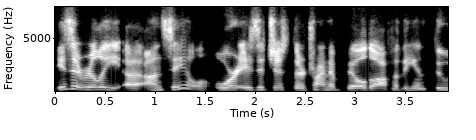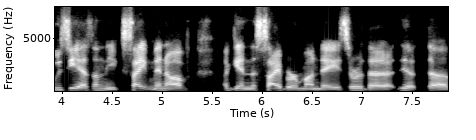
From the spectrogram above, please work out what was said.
Is it really uh, on sale, or is it just they're trying to build off of the enthusiasm, the excitement of again the Cyber Mondays or the, the the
